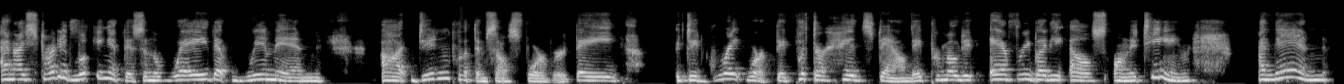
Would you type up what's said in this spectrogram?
and I started looking at this and the way that women uh, didn't put themselves forward. They did great work. They put their heads down. They promoted everybody else on the team. And then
